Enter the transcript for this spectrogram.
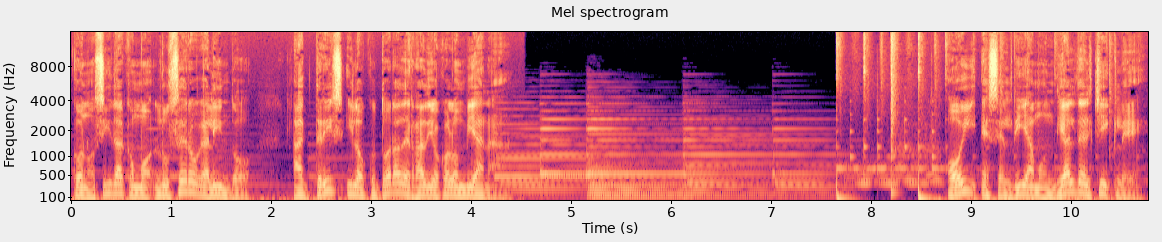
conocida como Lucero Galindo, actriz y locutora de radio colombiana. Hoy es el Día Mundial del Chicle.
